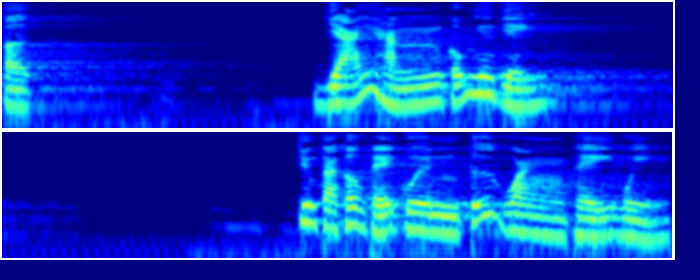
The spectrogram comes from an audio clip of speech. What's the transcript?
Phật. Giải hạnh cũng như vậy. Chúng ta không thể quên tứ hoàng thệ nguyện.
